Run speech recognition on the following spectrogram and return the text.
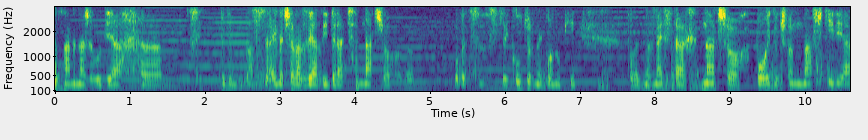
To znamená, že ľudia uh, si budú zrejme čoraz viac vyberať na čo vôbec z tej kultúrnej ponuky povedzme v mestách, na čo pôjdu, čo navštívia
